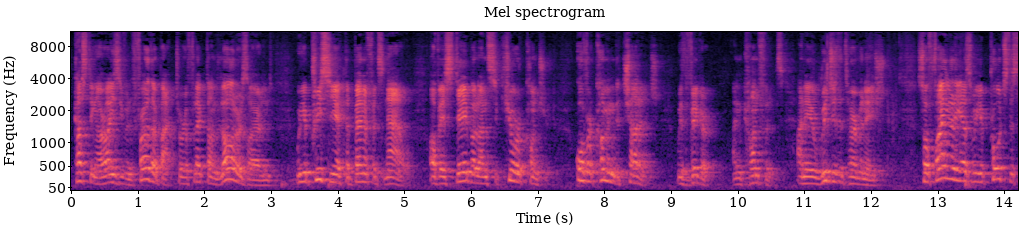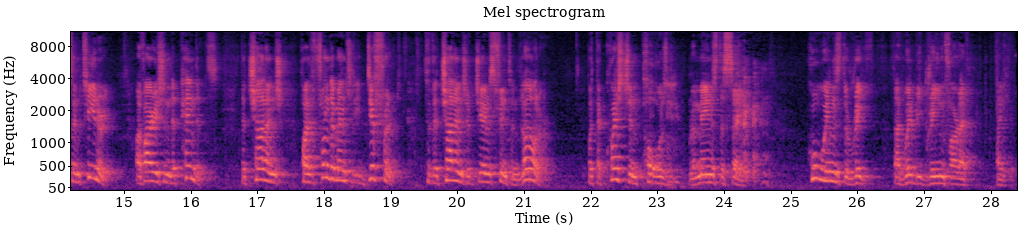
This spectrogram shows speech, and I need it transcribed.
Casting our eyes even further back to reflect on Lalor's Ireland, we appreciate the benefits now of a stable and secure country overcoming the challenge with vigour and confidence and a rigid determination. So finally, as we approach the centenary of Irish independence, the challenge, while fundamentally different to the challenge of James Fintan Lalor, but the question posed remains the same. Who wins the wreath that will be green forever? Thank you.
